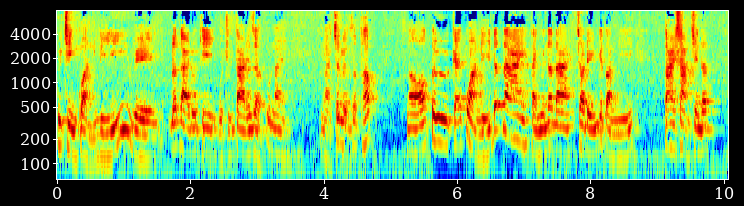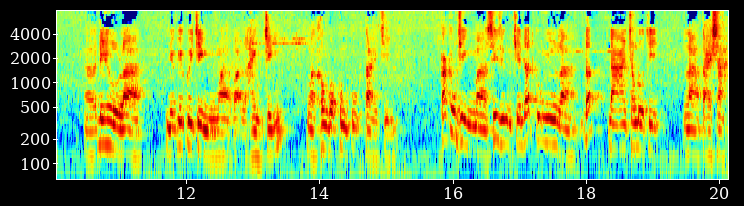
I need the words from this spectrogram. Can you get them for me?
Quy trình quản lý về đất đai đô thị của chúng ta đến giờ phút này là chất lượng rất thấp. Nó từ cái quản lý đất đai, tài nguyên đất đai cho đến cái quản lý tài sản trên đất ờ, đều là những cái quy trình mà gọi là hành chính mà không có công cụ tài chính. Các công trình mà xây dựng trên đất cũng như là đất đai trong đô thị là tài sản.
